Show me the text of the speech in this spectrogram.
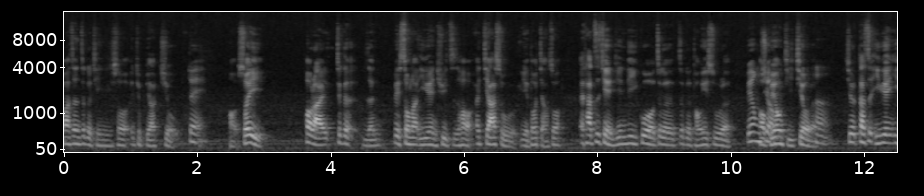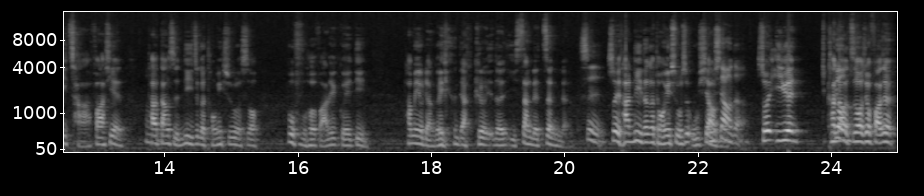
发生这个情形说，哎，就不要救。对，好，所以。后来这个人被送到医院去之后，哎，家属也都讲说，哎，他之前已经立过这个这个同意书了，不用救，不用急救了。嗯，就但是医院一查，发现他当时立这个同意书的时候不符合法律规定，他们有两个两个人以上的证人，是，所以他立那个同意书是无效的。无效的。所以医院看到之后就发现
